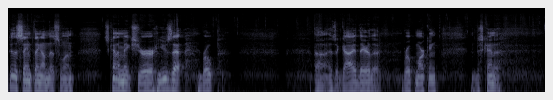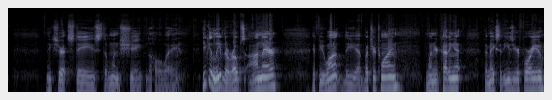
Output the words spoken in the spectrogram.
Do the same thing on this one. Just kind of make sure, use that rope uh, as a guide there, the rope marking. And just kind of make sure it stays the one shape the whole way. You can leave the ropes on there if you want, the uh, butcher twine, when you're cutting it, if it makes it easier for you.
